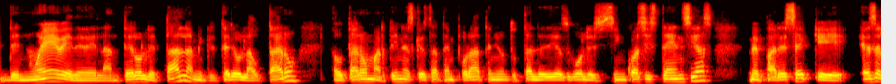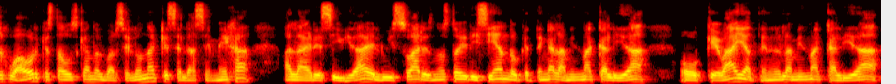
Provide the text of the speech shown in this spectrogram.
de, nueve, de delantero letal, a mi criterio Lautaro. Lautaro Martínez, que esta temporada tenido un total de 10 goles y 5 asistencias, me parece que es el jugador que está buscando el Barcelona, que se le asemeja a la agresividad de Luis Suárez. No estoy diciendo que tenga la misma calidad o que vaya a tener la misma calidad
